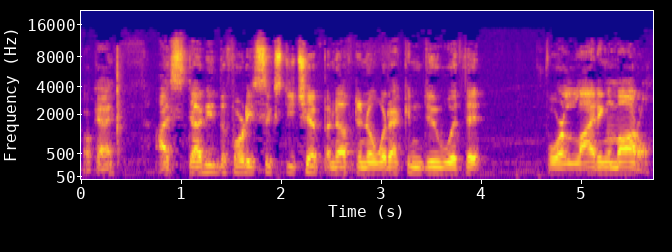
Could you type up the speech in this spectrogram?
Okay? I studied the 4060 chip enough to know what I can do with it for lighting a model.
